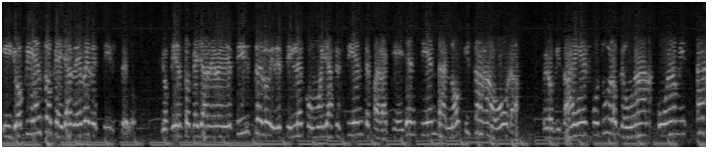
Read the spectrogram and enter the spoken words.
y yo pienso que ella debe decírselo. Yo pienso que ella debe decírselo y decirle cómo ella se siente para que ella entienda, no quizás ahora, pero quizás en el futuro, que una, una amistad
